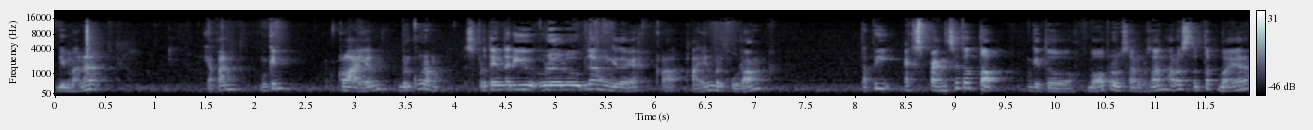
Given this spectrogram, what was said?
di mana ya kan mungkin klien berkurang. Seperti yang tadi udah lo bilang gitu ya klien berkurang tapi expense tetap gitu bahwa perusahaan-perusahaan harus tetap bayar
